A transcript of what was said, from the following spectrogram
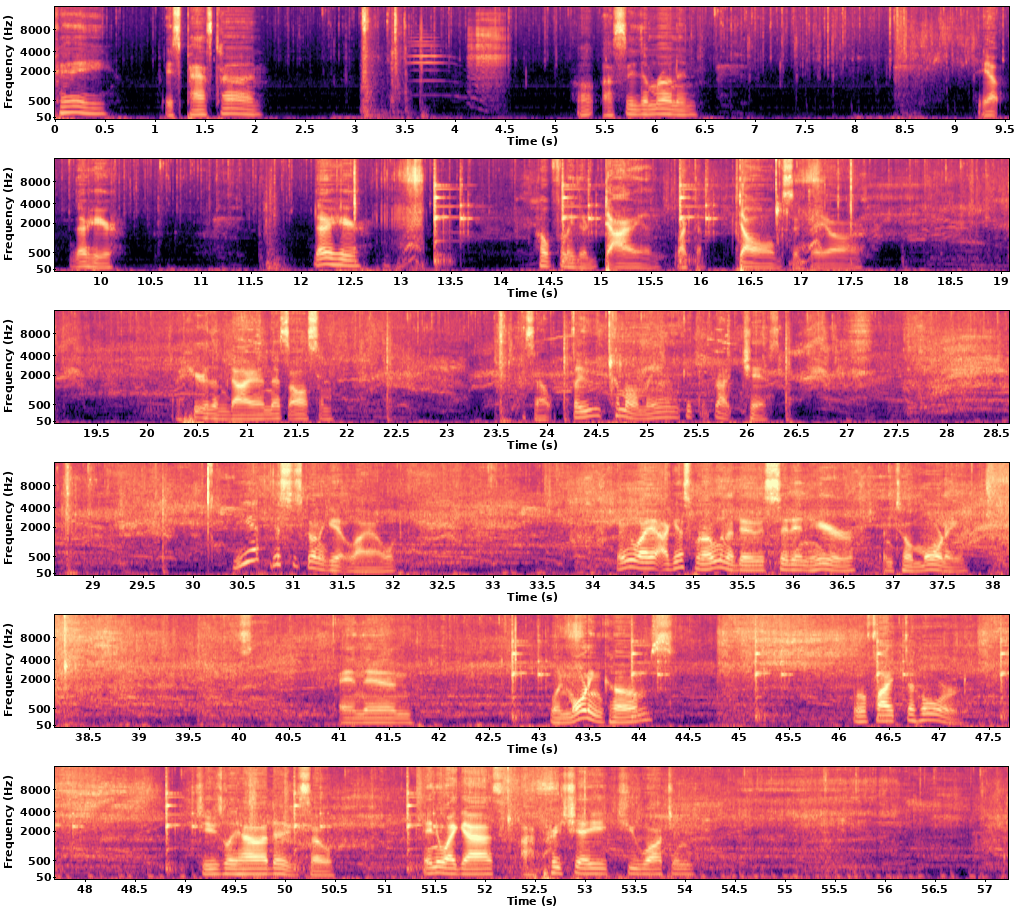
Okay, it's past time. Oh, I see them running. Yep, they're here. They're here. Hopefully they're dying, like the dogs that they are. I hear them dying, that's awesome. That's out food? Come on man, get the right chest. Yep, this is gonna get loud. Anyway, I guess what I'm gonna do is sit in here until morning. And then when morning comes, we'll fight the horde. It's usually how I do, so anyway guys, I appreciate you watching.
